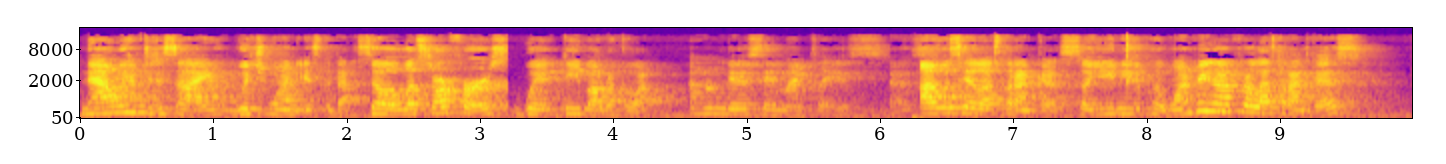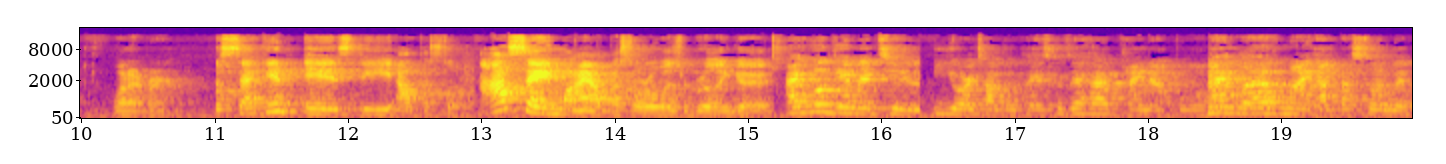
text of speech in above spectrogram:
Now we have to decide which one is the best. So let's start first with the barbacoa. I'm gonna say my place. I would say Las Trancas. So you need to put one finger up for Las Trancas. Whatever. The second is the Al Pastor. I say my Al Pastor was really good. I will give it to your taco place because it had pineapple. I love my al pastor with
